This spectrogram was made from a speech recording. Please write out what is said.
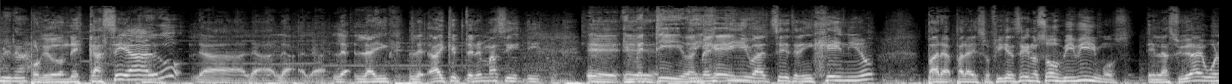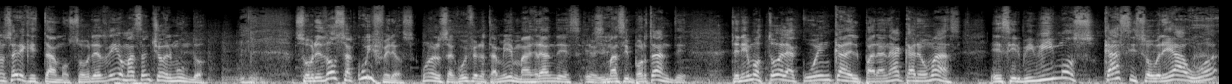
Mira. Porque donde escasea algo, la, la- la- la- la- la in- la- hay que tener más in- in- eh, eh, Inventiva, inventiva, etcétera, ingenio para, para eso. Fíjense que nosotros vivimos en la ciudad de Buenos Aires, que estamos sobre el río más ancho del mundo. Sobre dos acuíferos, uno de los acuíferos también más grandes eh, y más importantes. Tenemos toda la cuenca del Paraná acá nomás. Es decir, vivimos casi sobre agua.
